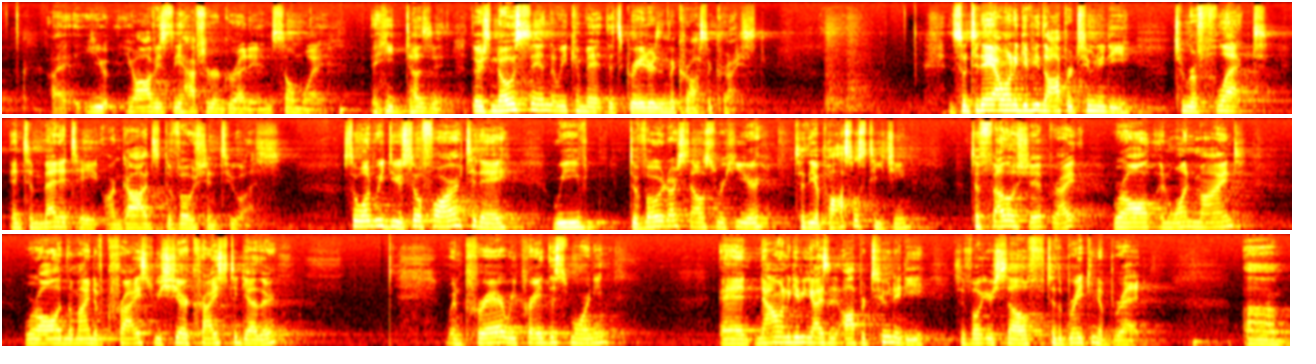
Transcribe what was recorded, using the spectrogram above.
I, you, you obviously have to regret it in some way. And He doesn't. There's no sin that we commit that's greater than the cross of Christ. And so today I want to give you the opportunity to reflect and to meditate on God's devotion to us. So, what we do so far today, we've devoted ourselves, we're here to the apostles' teaching, to fellowship, right? We're all in one mind. We're all in the mind of Christ. We share Christ together. In prayer, we prayed this morning. And now I want to give you guys an opportunity to devote yourself to the breaking of bread. Um,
